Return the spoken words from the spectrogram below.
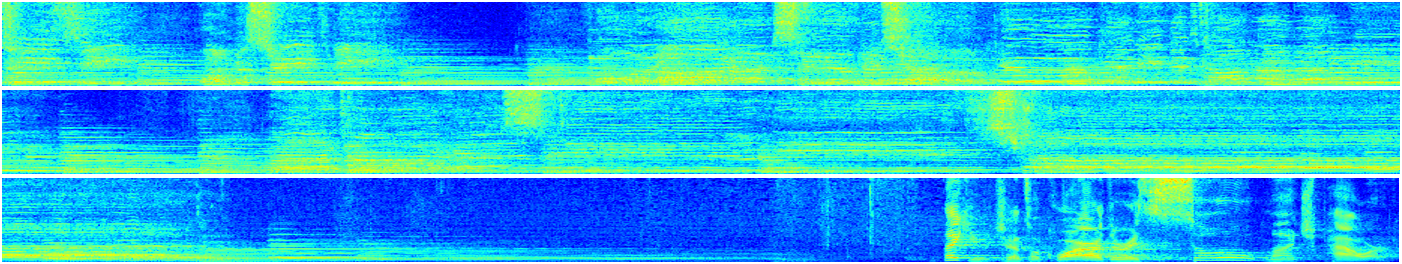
Don't me or mistreat me. For I am still his child, you can even talk about me. But I am still his child. Thank you, Chancel Choir. There is so much power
